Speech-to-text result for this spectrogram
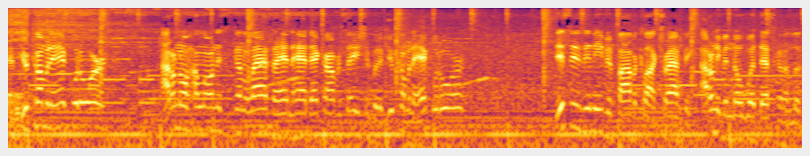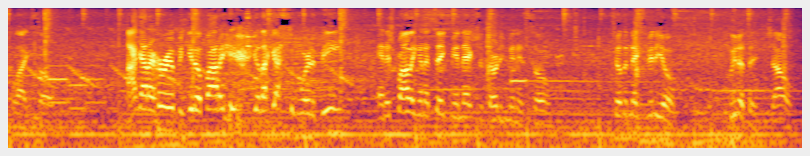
If you're coming to Ecuador, I don't know how long this is gonna last. I hadn't had that conversation, but if you're coming to Ecuador, this isn't even five o'clock traffic. I don't even know what that's gonna look like. So I gotta hurry up and get up out of here because I got somewhere to be, and it's probably gonna take me an extra 30 minutes. So till the next video, cuídate, ciao.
